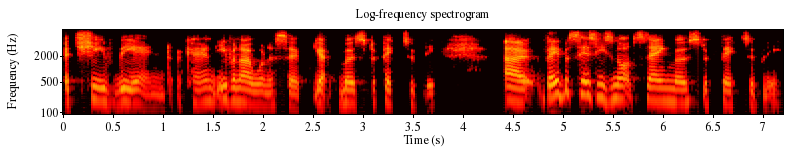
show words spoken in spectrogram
achieve the end. Okay, and even I want to say, yeah, most effectively. Uh, Weber says he's not saying most effectively.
